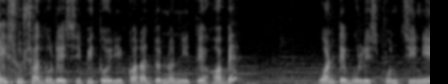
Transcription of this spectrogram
এই সুস্বাদু রেসিপি তৈরি করার জন্য নিতে হবে ওয়ান টেবিল স্পুন চিনি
